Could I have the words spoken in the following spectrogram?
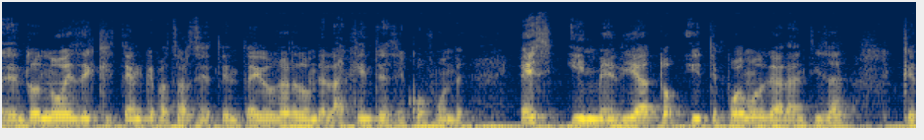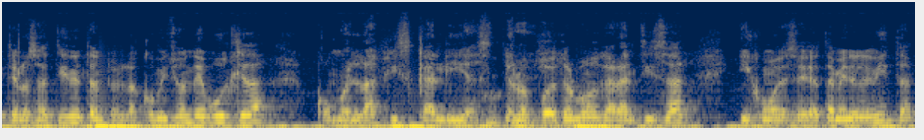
Entonces no es de que tengan que pasar 72 horas donde la gente se confunde. Es inmediato y te podemos garantizar que te los atienden tanto en la comisión de búsqueda como en las fiscalías. Te, lo, puedo- te lo podemos garantizar y como decía también Elenita,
